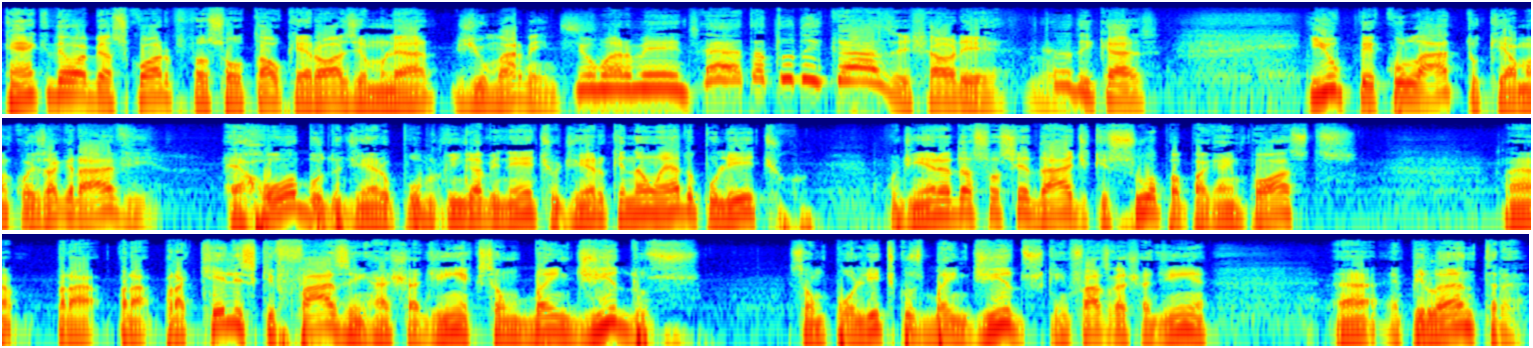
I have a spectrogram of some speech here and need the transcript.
Quem é que deu o habeas corpus para soltar o Queiroz e a mulher? Gilmar Mendes. Gilmar Mendes. É, tá tudo em casa, Chauri. É. Tudo em casa. E o peculato, que é uma coisa grave, é roubo do dinheiro público em gabinete, o dinheiro que não é do político. O dinheiro é da sociedade, que sua para pagar impostos. Né? Para aqueles que fazem rachadinha, que são bandidos, são políticos bandidos, quem faz rachadinha né? é pilantra.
